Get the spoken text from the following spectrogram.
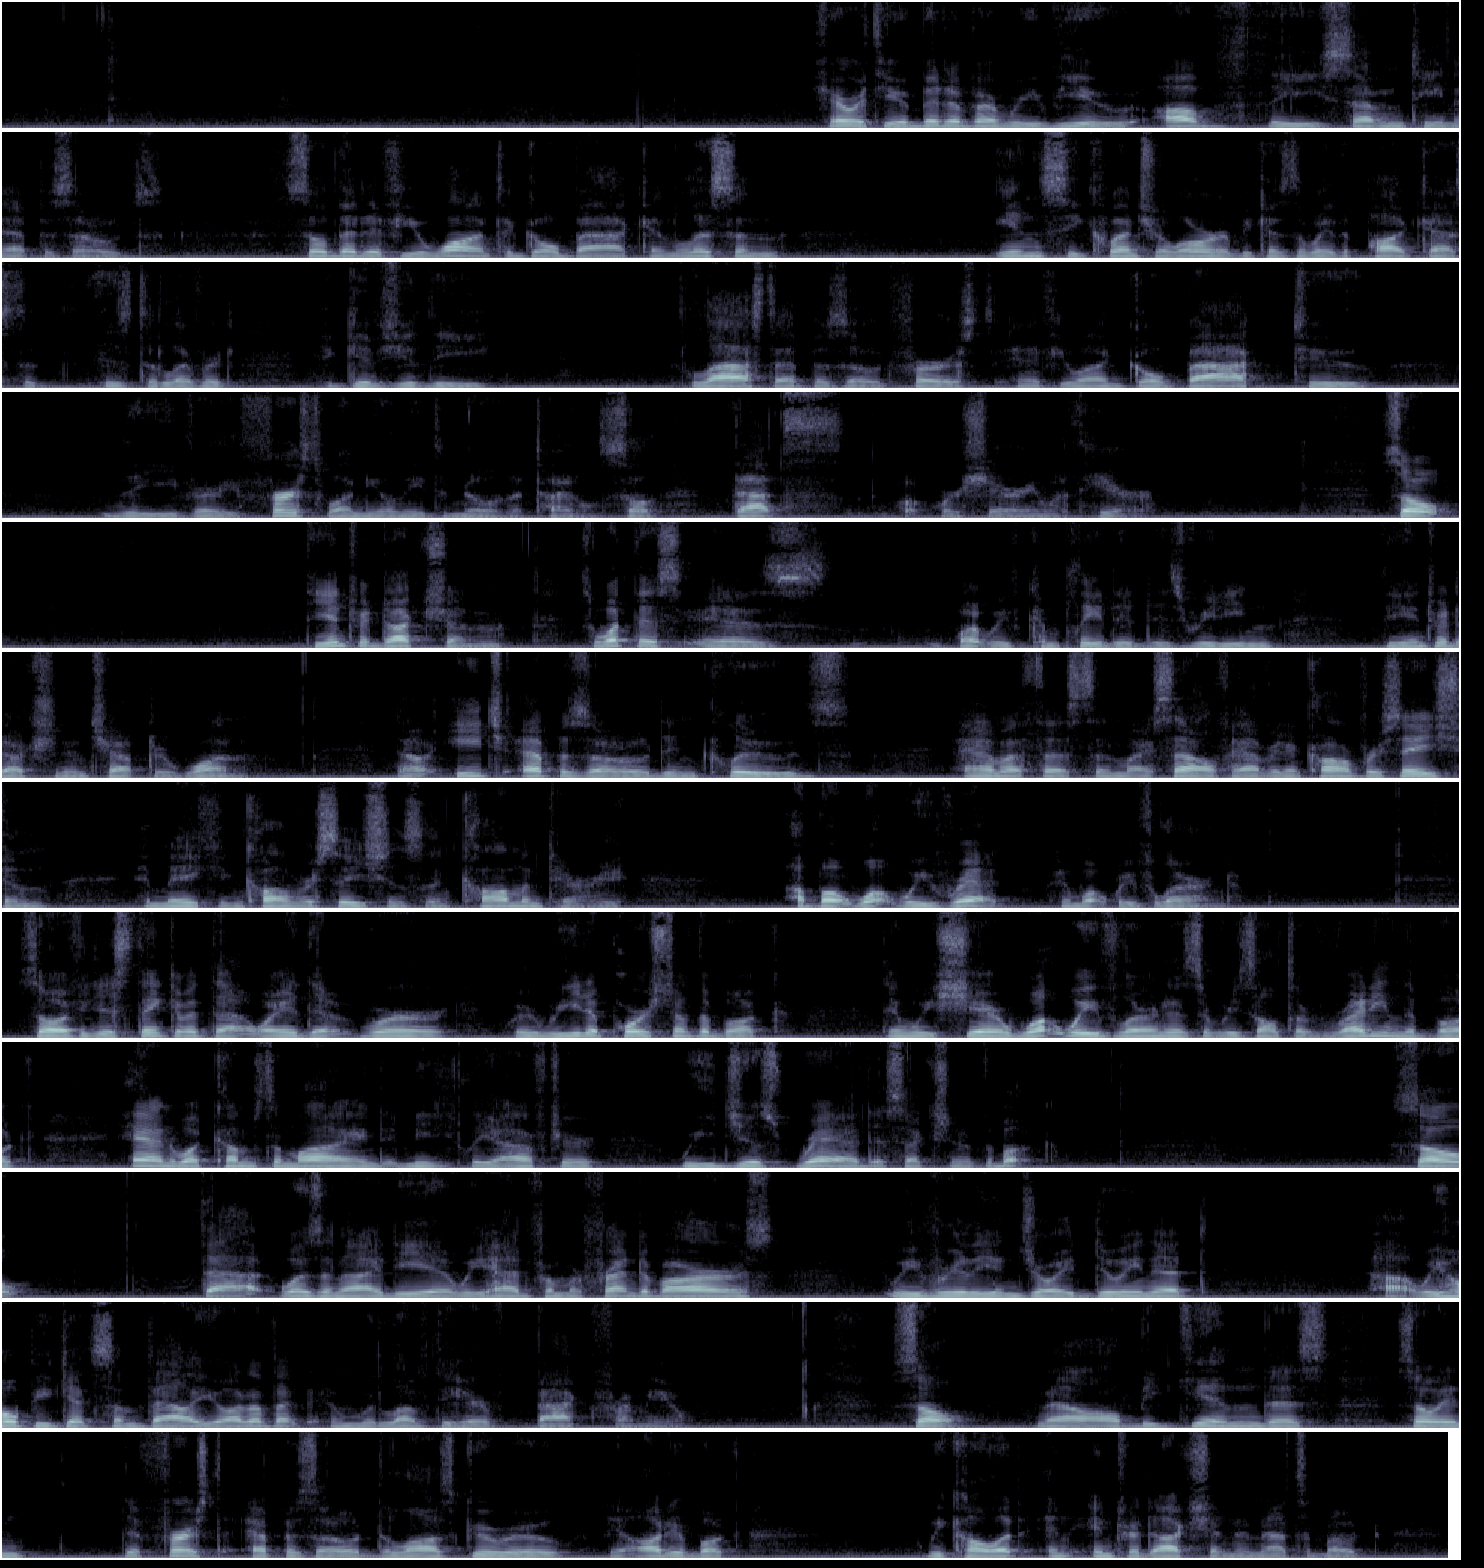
share with you a bit of a review of the 17 episodes so that if you want to go back and listen in sequential order because the way the podcast is delivered, it gives you the last episode first. And if you want to go back to the very first one, you'll need to know the title. So that's what we're sharing with here. So the introduction, so what this is, what we've completed is reading the introduction in chapter 1. Now, each episode includes Amethyst and myself having a conversation and making conversations and commentary about what we've read and what we've learned. So if you just think of it that way, that we're we read a portion of the book, then we share what we've learned as a result of writing the book and what comes to mind immediately after we just read a section of the book. So that was an idea we had from a friend of ours We've really enjoyed doing it. Uh, we hope you get some value out of it and would love to hear back from you. So, now I'll begin this. So, in the first episode, The Lost Guru, the audiobook, we call it an introduction, and that's about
